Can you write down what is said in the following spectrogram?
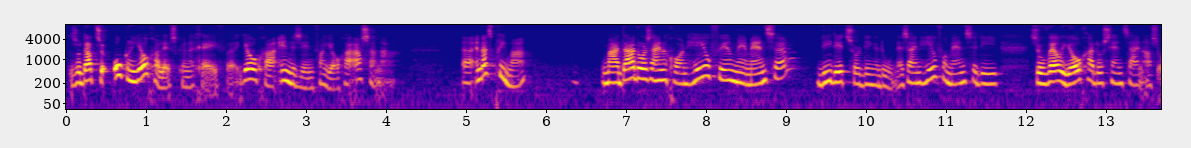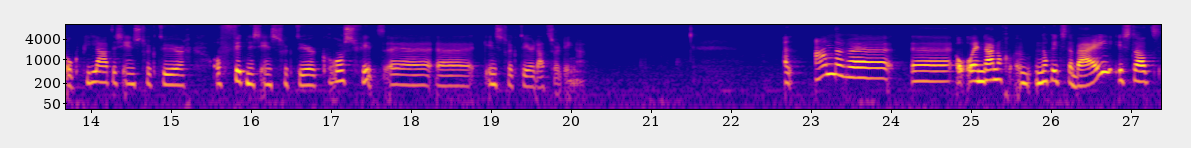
zodat ze ook een yogales kunnen geven. Yoga in de zin van yoga asana. Uh, en dat is prima. Maar daardoor zijn er gewoon heel veel meer mensen die dit soort dingen doen. Er zijn heel veel mensen die zowel yoga-docent zijn als ook Pilates-instructeur of fitness-instructeur, crossfit-instructeur, uh, uh, dat soort dingen. Een andere, uh, oh, en daar nog, nog iets daarbij, is dat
